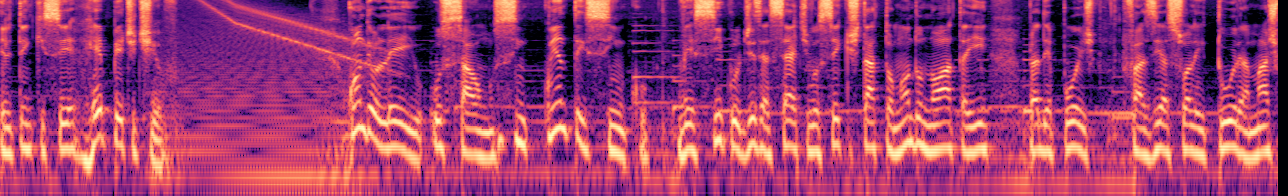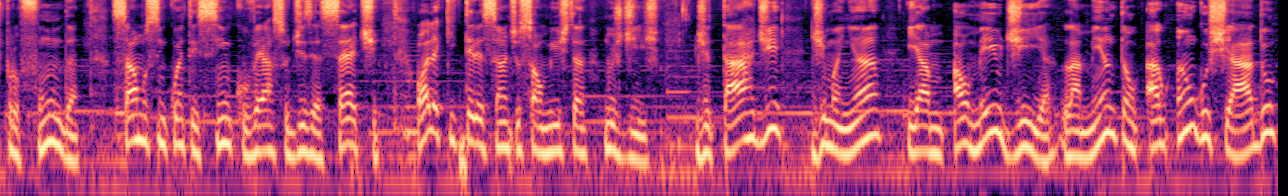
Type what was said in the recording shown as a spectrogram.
ele tem que ser repetitivo. Quando eu leio o Salmo 55, versículo 17, você que está tomando nota aí para depois fazer a sua leitura mais profunda, Salmo 55, verso 17, olha que interessante o salmista nos diz: De tarde, de manhã e ao meio-dia lamentam angustiado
